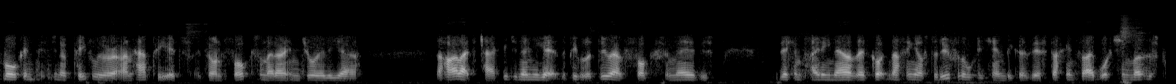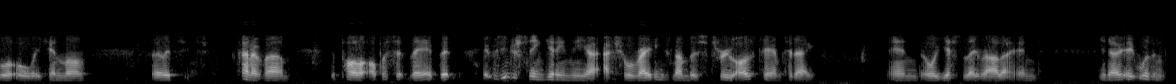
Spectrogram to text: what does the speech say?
small contingent of people who are unhappy. It's it's on Fox and they don't enjoy the uh, the highlights package, and then you get the people that do have Fox and they're just they're complaining now that they've got nothing else to do for the weekend because they're stuck inside watching motorsport all weekend long. So it's it's kind of um, the polar opposite there. But it was interesting getting the uh, actual ratings numbers through OzTam today, and or yesterday rather, and you know it wasn't.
